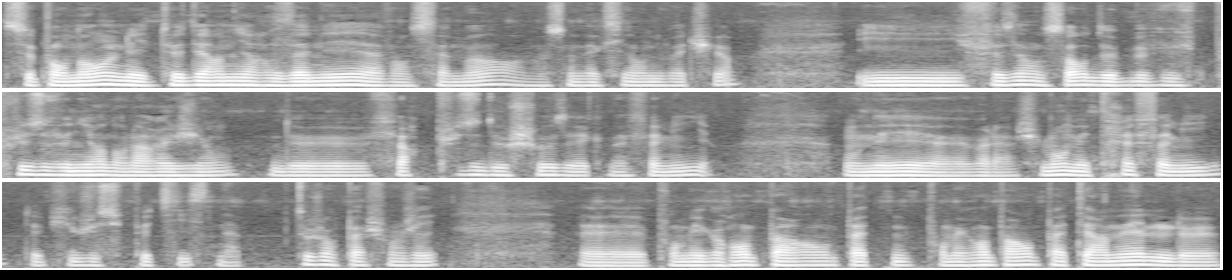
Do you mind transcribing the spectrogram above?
Cependant, les deux dernières années avant sa mort, avant son accident de voiture, il faisait en sorte de plus venir dans la région, de faire plus de choses avec ma famille. On est, euh, voilà, chez moi, on est très famille depuis que je suis petit, ça n'a toujours pas changé. Euh, pour mes grands-parents, pour grands-parents paternels,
